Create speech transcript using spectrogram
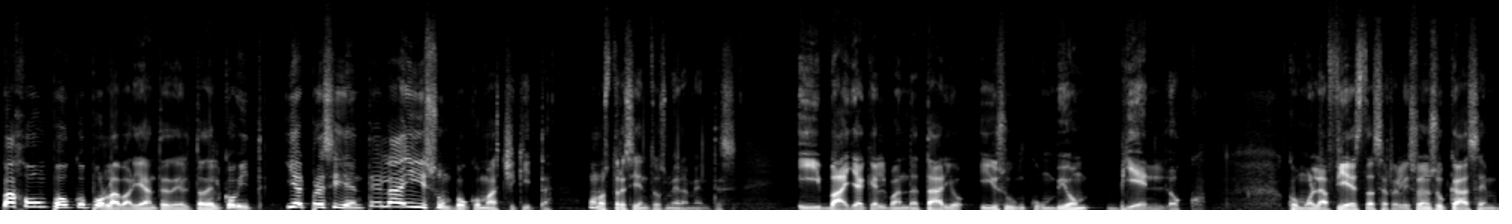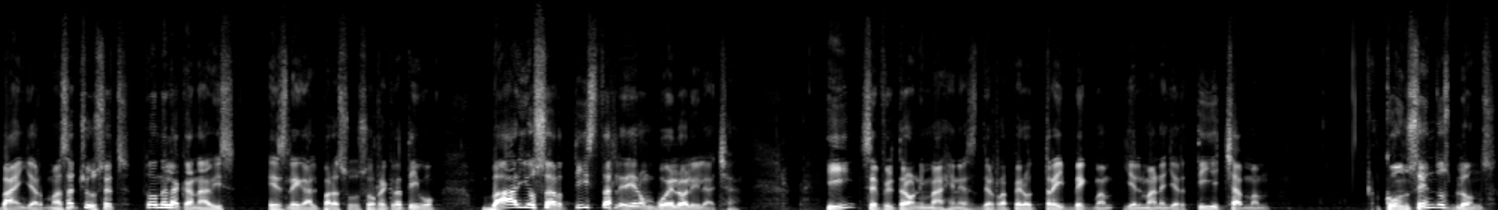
bajó un poco por la variante delta del COVID y el presidente la hizo un poco más chiquita, unos 300 meramente. Y vaya que el mandatario hizo un cumbión bien loco. Como la fiesta se realizó en su casa en Vineyard, Massachusetts, donde la cannabis es legal para su uso recreativo, varios artistas le dieron vuelo al hilacha. Y se filtraron imágenes del rapero Trey Beckman y el manager T. Chapman con sendos blondes,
